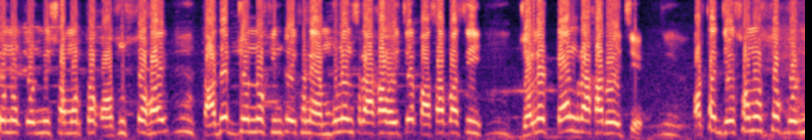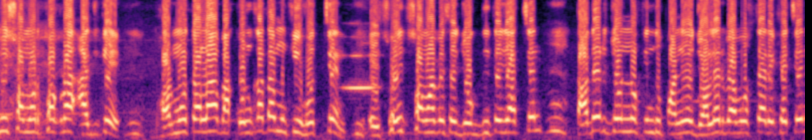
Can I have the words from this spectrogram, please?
কোনো কর্মী সমর্থক অসুস্থ হয়, তাদের জন্য কিন্তু এখানে অ্যাম্বুলেন্স রাখা হয়েছে। পাশাপাশি জলের ট্যাঙ্ক রাখা রয়েছে। অর্থাৎ যে সমস্ত কর্মী সমর্থকরা আজকে ধর্মতলা বা কলকাতামুখী হচ্ছেন, এই শহীদ সমাবেশে যোগ দিতে যাচ্ছেন, তাদের জন্য কিন্তু পানীয় জলের ব্যবস্থা রেখেছেন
